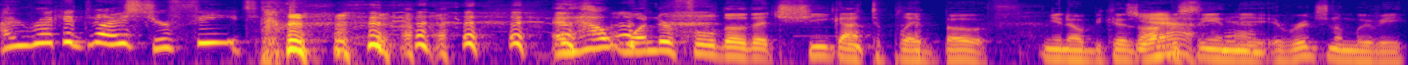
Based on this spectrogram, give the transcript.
I recognized your feet. And how wonderful though that she got to play both. You know, because Yeah. obviously in the original movie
